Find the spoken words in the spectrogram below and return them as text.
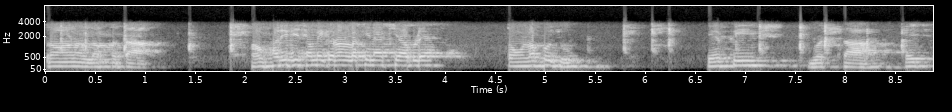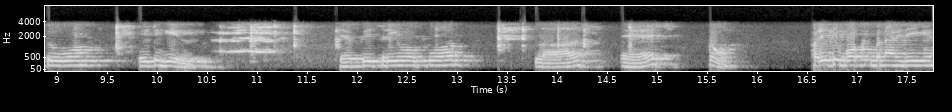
ત્રણ લખતા. હવે ફરીથી સમીકરણ લખી નાખીએ આપણે. તો હું લખું છું. કેપી વત્તા H two O it give કેપી three O four plus H two ફરીથી બોક્સ બનાવી દઈએ.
